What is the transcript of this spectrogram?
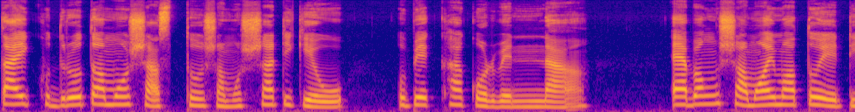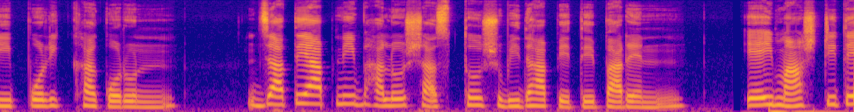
তাই ক্ষুদ্রতম স্বাস্থ্য সমস্যাটিকেও উপেক্ষা করবেন না এবং সময় মতো এটি পরীক্ষা করুন, যাতে আপনি ভালো স্বাস্থ্য সুবিধা পেতে পারেন। এই মাসটিতে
